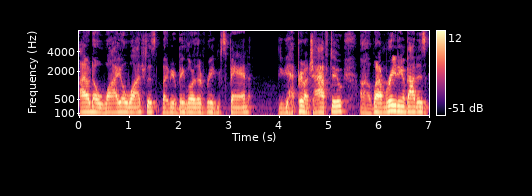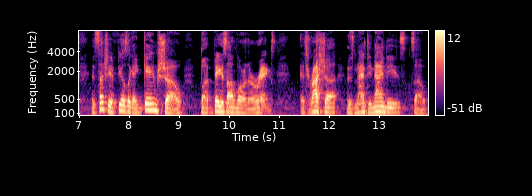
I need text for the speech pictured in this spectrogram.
I don't know why you'll watch this, but if you're a big Lord of the Rings fan, you pretty much have to. Uh, what I'm reading about is essentially it feels like a game show, but based on Lord of the Rings. It's Russia. It's 1990s, so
